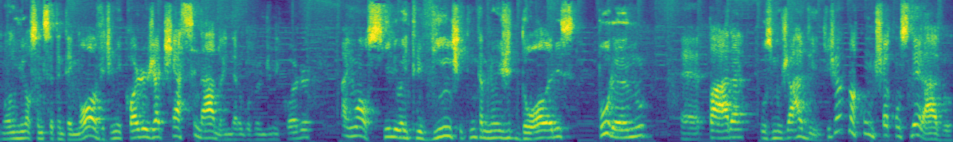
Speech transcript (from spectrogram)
no ano 1979, Jimmy Carter já tinha assinado, ainda era o governo de Jimmy Carter, aí um auxílio entre 20 e 30 milhões de dólares por ano é, para os Mujahideen, que já é uma quantia considerável.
